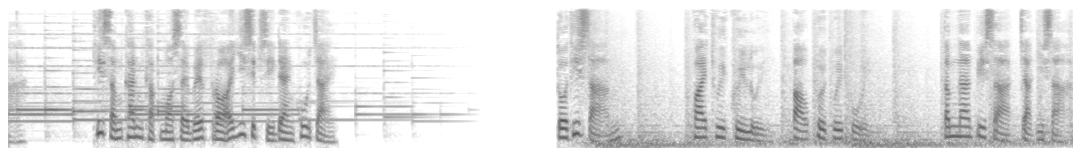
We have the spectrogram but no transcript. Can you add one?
า ที่สำคัญขับมอไซค์เวฟร้อยยี่สิบสีแดงคู่ใจ ตัวที่สามควายทุยคุยลุย เป่าพุยปุยปุย ตำนานปีศาจจากอีสาน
